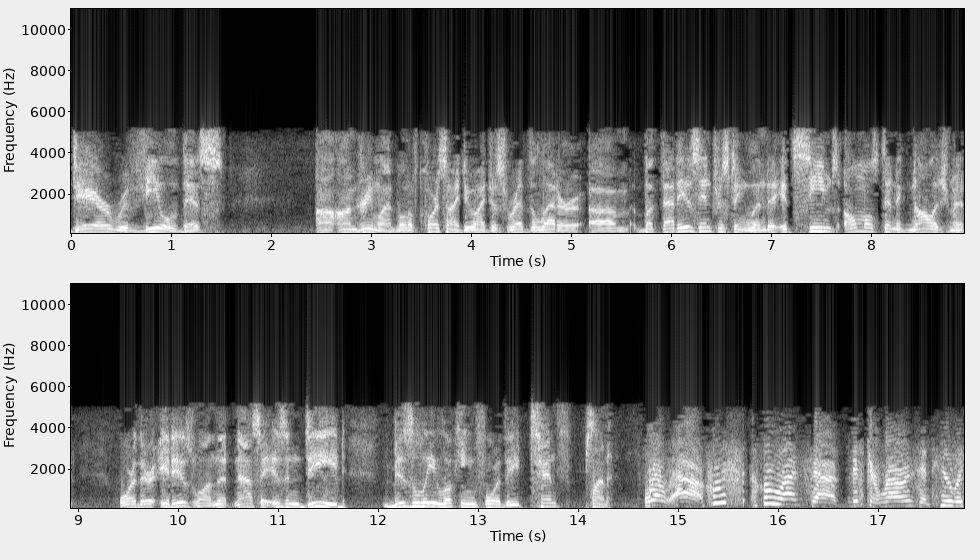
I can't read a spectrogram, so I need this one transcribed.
dare reveal this uh, on Dreamland? Well, of course I do. I just read the letter. Um, but that is interesting, Linda. It seems almost an acknowledgement, or there it is one, that NASA is indeed busily looking for the 10th planet. Well, uh, who's, who was uh, Mr. Rose and who was,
